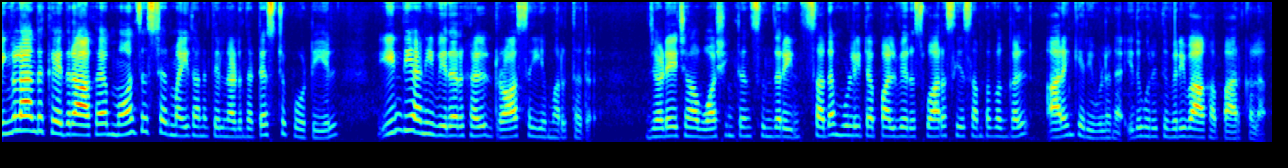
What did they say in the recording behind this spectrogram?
இங்கிலாந்துக்கு எதிராக மான்செஸ்டர் மைதானத்தில் நடந்த டெஸ்ட் போட்டியில் இந்திய அணி வீரர்கள் டிரா செய்ய மறுத்தது. ஜடேஜா வாஷிங்டன் சுந்தரின் சதம் உள்ளிட்ட பல்வேறு சுவாரஸ்ய சம்பவங்கள் அரங்கேறியுள்ளன. இது குறித்து விரிவாக பார்க்கலாம்.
